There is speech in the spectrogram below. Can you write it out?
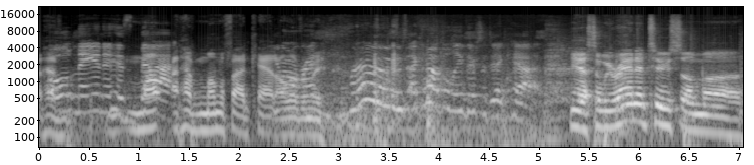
I'd have, Old man and his mu- back. I'd have a mummified cat You all over me. already- I cannot believe there's a dead cat. Yeah. So we ran into some uh,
